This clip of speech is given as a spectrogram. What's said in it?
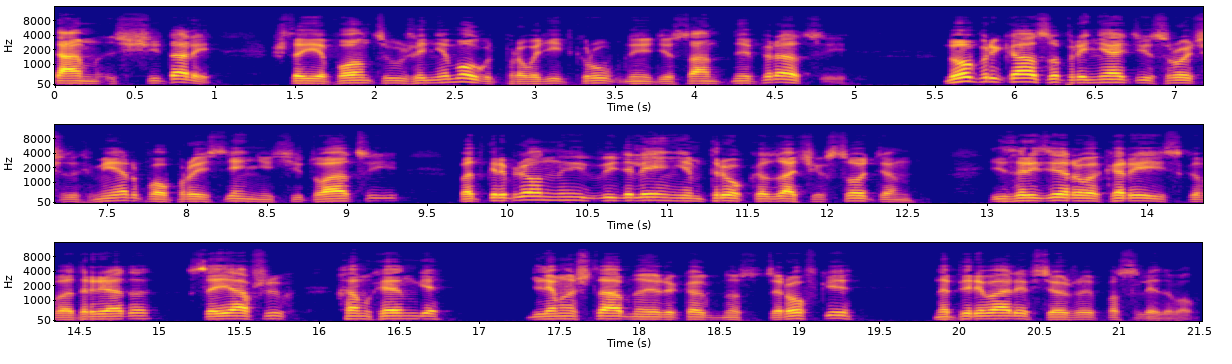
Там считали, что японцы уже не могут проводить крупные десантные операции, но приказ о принятии срочных мер по прояснению ситуации, подкрепленный выделением трех казачьих сотен из резерва корейского отряда, стоявших в Хамхенге, для масштабной рекогностировки на перевале все же последовал.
